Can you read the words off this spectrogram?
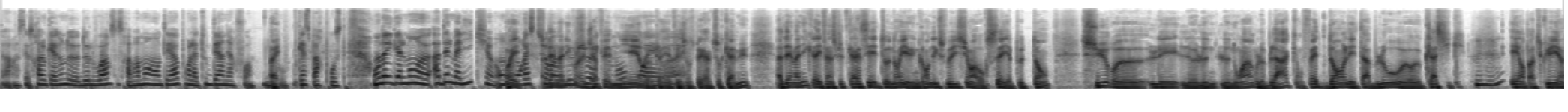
Et alors, ce sera l'occasion de, de le voir. Ce sera vraiment en Théa pour la toute dernière fois. Du coup, Gaspard Proust. On a également euh, Abdel Malik. On, Oui, on reste sur Abdel euh, Malik, le on l'a jeu déjà avec fait venir Ouais, quand il a ouais, fait son spectacle sur Camus. Abdel Malik, là, il fait un spectacle assez étonnant. Il y a eu une grande exposition à Orsay il y a peu de temps sur euh, les, le, le- le noir, le black, en fait, dans les tableaux euh, classiques. Mhm. Et en particulier, il y a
